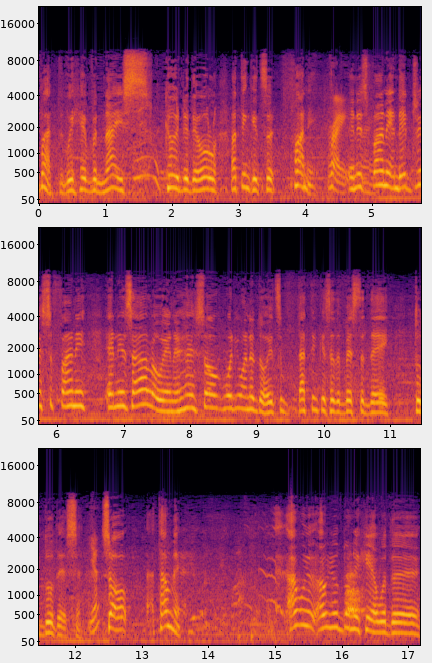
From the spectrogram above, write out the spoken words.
but we have a nice, good, they all, I think it's uh, funny. Right, And it's right. funny, and they dress funny, and it's Halloween. So what do you want to do? It's, I think it's the best day to do this. Yeah. So uh, tell me, how, are- how you doing here with the,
